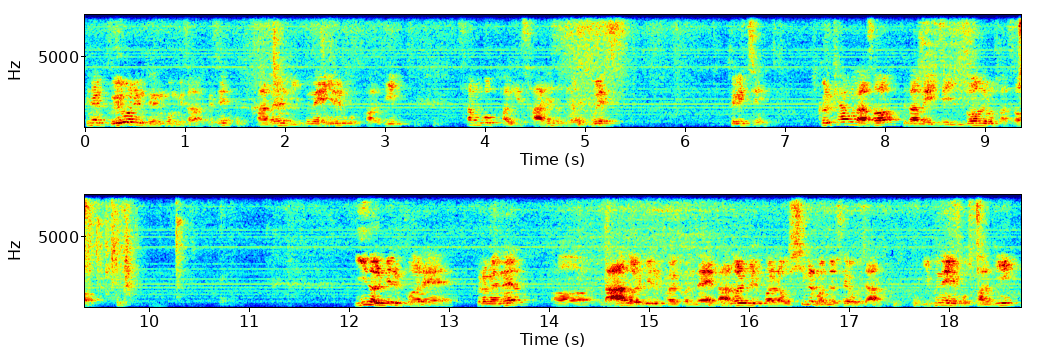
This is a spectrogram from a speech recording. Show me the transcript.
그냥 구해버리면 되는 겁니다. 그지? 가는 2분의 1 곱하기 3 곱하기 4 해서 그냥 구해. 되겠지? 그렇게 하고 나서, 그 다음에 이제 2번으로 가서 이 넓이를 구하래. 그러면은, 어, 나 넓이를 구할 건데, 나 넓이를 구하려고 식을 먼저 세워보자. 2분의 1 곱하기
